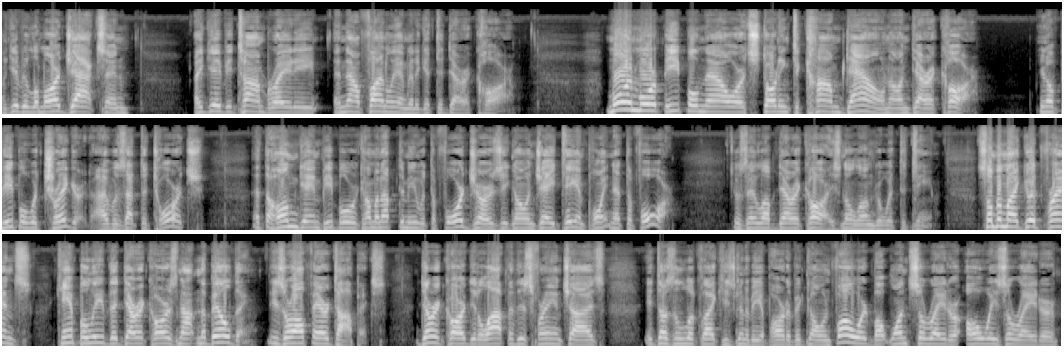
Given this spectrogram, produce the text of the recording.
I gave you Lamar Jackson, I gave you Tom Brady, and now finally I'm going to get to Derek Carr. More and more people now are starting to calm down on Derek Carr you know, people were triggered. I was at the torch. At the home game, people were coming up to me with the four jersey going JT and pointing at the four because they love Derek Carr. He's no longer with the team. Some of my good friends can't believe that Derek Carr is not in the building. These are all fair topics. Derek Carr did a lot for this franchise. It doesn't look like he's going to be a part of it going forward, but once a Raider, always a Raider.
